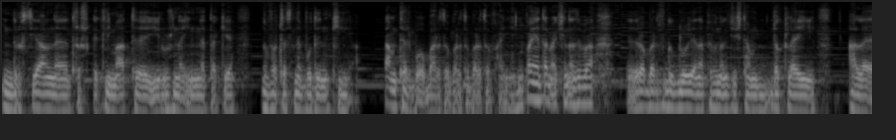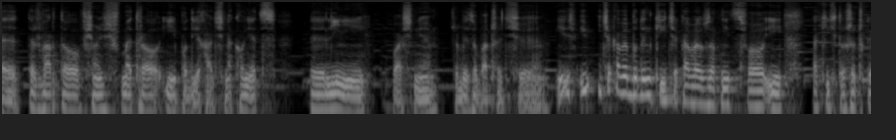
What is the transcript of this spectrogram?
industrialne troszkę klimaty i różne inne takie nowoczesne budynki. Tam też było bardzo, bardzo, bardzo fajnie. Nie pamiętam jak się nazywa, Robert w Google'uje, na pewno gdzieś tam doklei, ale też warto wsiąść w metro i podjechać na koniec y, linii właśnie, żeby zobaczyć y, i, i, i ciekawe budynki, i ciekawe wzornictwo i takich troszeczkę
